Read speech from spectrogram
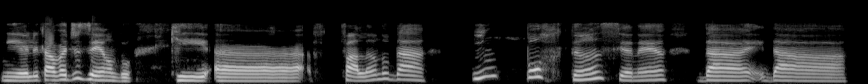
e ele estava dizendo que, uh, falando da importância né, da, da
